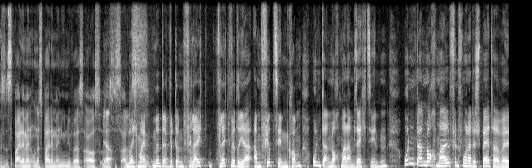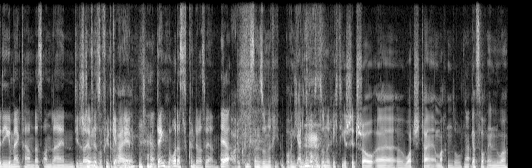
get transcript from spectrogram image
Spider-Man ohne Spider-Man-Universe aus. Und Ja. Das ist alles Aber ich meine, ne, der wird dann vielleicht, vielleicht wird er ja am 14. kommen und dann noch mal am 16. und dann noch mal fünf Monate später, weil die gemerkt haben, dass online die Leute Stimmt, so viel drüber geil. Reden und denken, oh, das könnte was werden. Ja. Oh, du könntest dann so eine, boah, wenn die alle drauf sind, so eine richtige Shitshow-Watch-Time machen, so. Ganzes Wochenende nur.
